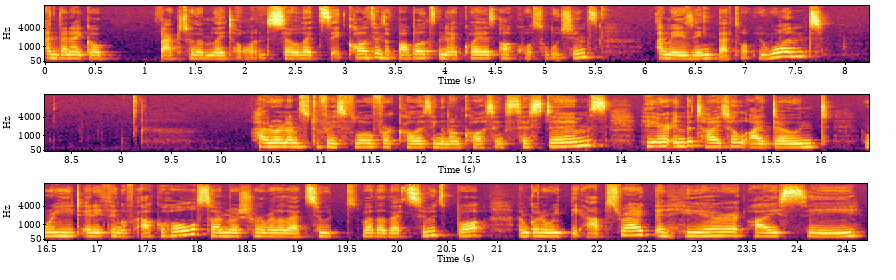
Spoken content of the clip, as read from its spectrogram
and then I go back to them later on. So let's say coalescence of bubbles in aqueous aqua solutions. Amazing, that's what we want. Hydrodynamics two-phase flow for coalescing and non-coalescing systems. Here in the title I don't read anything of alcohol, so I'm not sure whether that suits whether that suits, but I'm going to read the abstract and here I see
